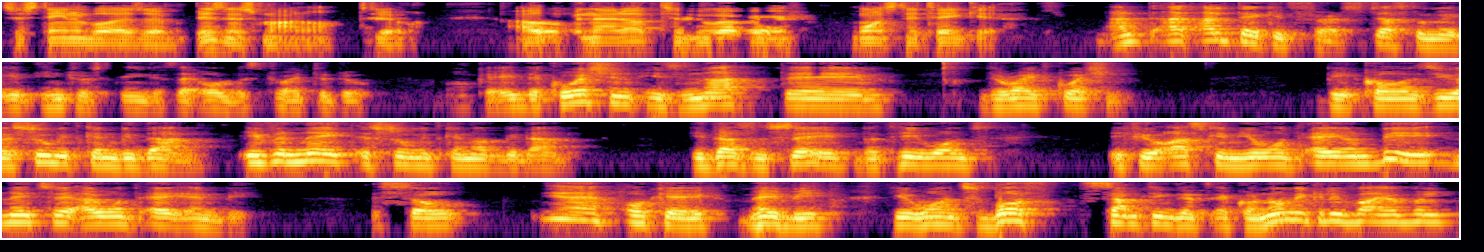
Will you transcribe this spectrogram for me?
sustainable as a business model too. I'll open that up to whoever wants to take it. I'll, I'll take it first, just to make it interesting, as I always try to do. Okay, the question is not the, the right question because you assume it can be done. Even Nate assumes it cannot be done. He doesn't say it, but he wants. If you ask him, you want A and B, Nate say, I want A and B. So yeah, okay, maybe he wants both something that's economically viable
